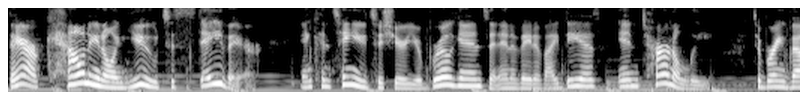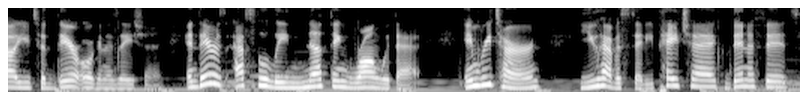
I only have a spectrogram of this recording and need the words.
They are counting on you to stay there and continue to share your brilliance and innovative ideas internally to bring value to their organization. And there is absolutely nothing wrong with that. In return, you have a steady paycheck, benefits,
